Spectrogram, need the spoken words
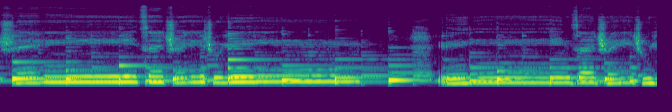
谁？在追逐云，云在追逐雨，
